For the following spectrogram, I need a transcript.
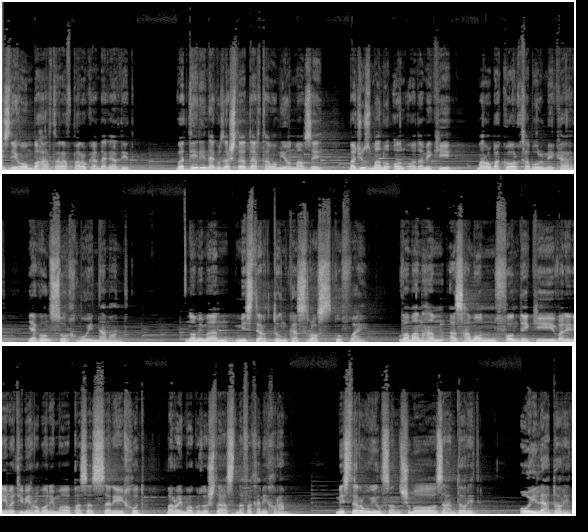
Издиҳом ба ҳар тараф пароканда гардид ва дери нагузашта дар тамоми он мавзеъ ба ҷуз ману он одаме ки маро ба кор қабул мекард ягон сурхмӯй намонд. Номи ман мистер дункас рост гуфт вай ва ман ҳам аз ҳамон фонде ки валӣ неъмати меҳрубони мо пас аз сари худ барои мо гузоштааст нафақа мехӯрам. Мистер уилсон шумо зан доред оила доред?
